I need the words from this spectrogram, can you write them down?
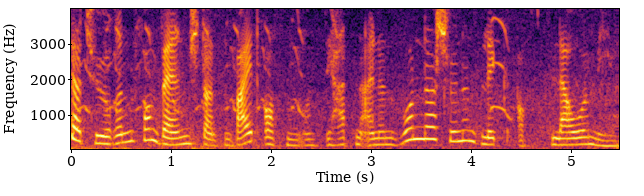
Hintertüren vom Van standen weit offen und sie hatten einen wunderschönen Blick aufs blaue Meer.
